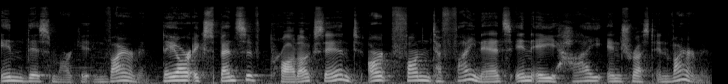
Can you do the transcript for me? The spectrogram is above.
in this market environment. They are expensive products and aren't fun to finance in a high interest environment.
